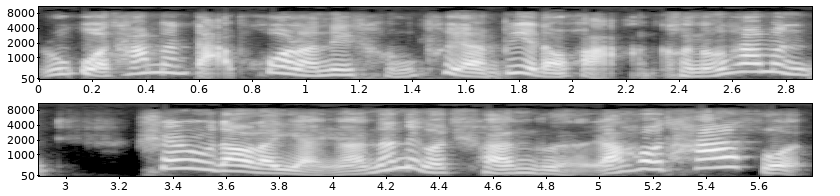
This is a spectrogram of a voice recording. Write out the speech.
如果他们打破了那层次元壁的话，可能他们深入到了演员的那个圈子，然后他所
